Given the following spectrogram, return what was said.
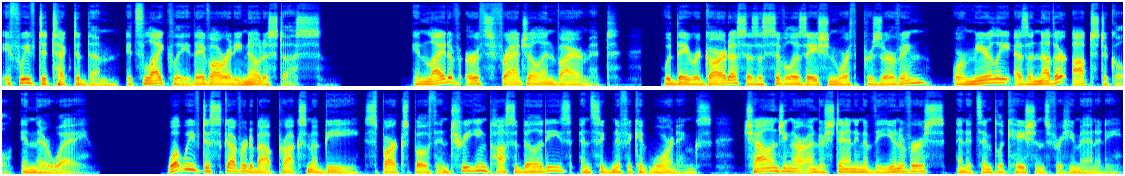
If we've detected them, it's likely they've already noticed us. In light of Earth's fragile environment, would they regard us as a civilization worth preserving, or merely as another obstacle in their way. What we've discovered about Proxima b sparks both intriguing possibilities and significant warnings, challenging our understanding of the universe and its implications for humanity.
